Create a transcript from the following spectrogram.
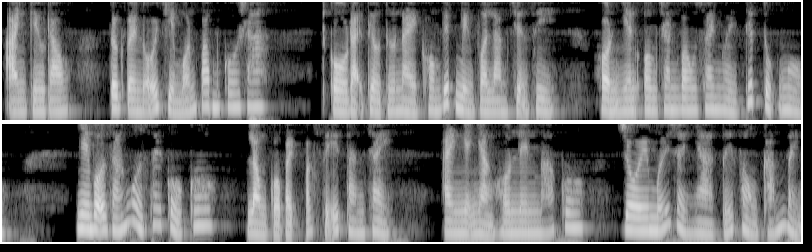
Anh kêu đau, tức tới nỗi chỉ muốn băm cô ra. Cô đại tiểu thư này không biết mình vừa làm chuyện gì. Hồn nhiên ôm chăn bông xoay người tiếp tục ngủ. Nhìn bộ dáng ngồi say của cô, lòng của bạch bác sĩ tan chảy. Anh nhẹ nhàng hôn lên má cô, rồi mới rời nhà tới phòng khám bệnh.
